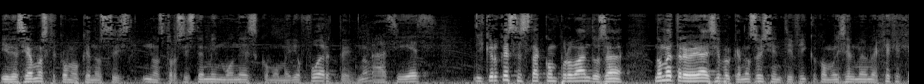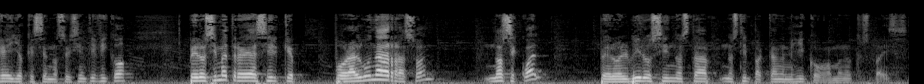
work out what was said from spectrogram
y decíamos que como que nos- nuestro sistema inmune es como medio fuerte, ¿no? Así es. Y creo que se está comprobando, o sea, no me atrevería a decir porque no soy científico, como dice el meme, jejeje, yo que sé, no soy científico, pero sí me atrevería a decir que por alguna razón, no sé cuál, pero el virus sí no está, no está impactando en México como en otros países.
